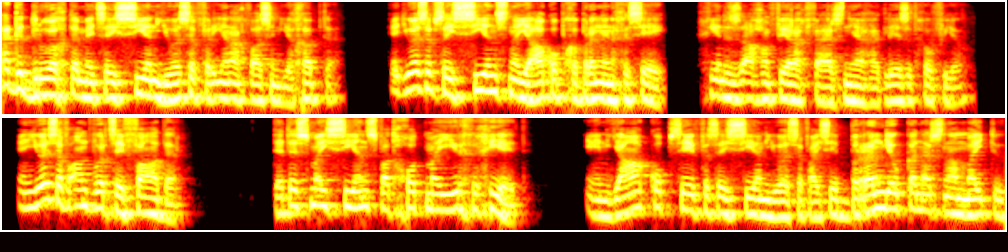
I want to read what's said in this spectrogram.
erge droogte met sy seun Josef verenig was in Egipte, het Josef sy seuns na Jakob gebring en gesê: Genesis 48 vers 9, ek lees dit gou vir jou. En Josef antwoord sy vader: Dit is my seuns wat God my hier gegee het. En Jakob sê vir sy seun Josef, hy sê bring jou kinders na my toe,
